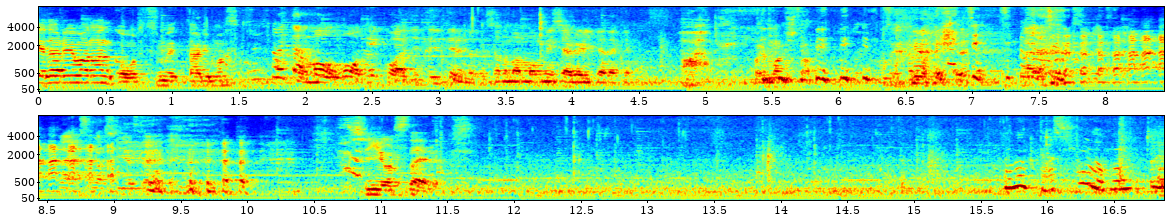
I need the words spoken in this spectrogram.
けだれはなんかおすすめってありますか？白湯もうもう結構味付いてるのでそのままお召し上がりいただけます。あわかりました。全然長嶋茂雄さん茂雄スタイルこの出汁が本当に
